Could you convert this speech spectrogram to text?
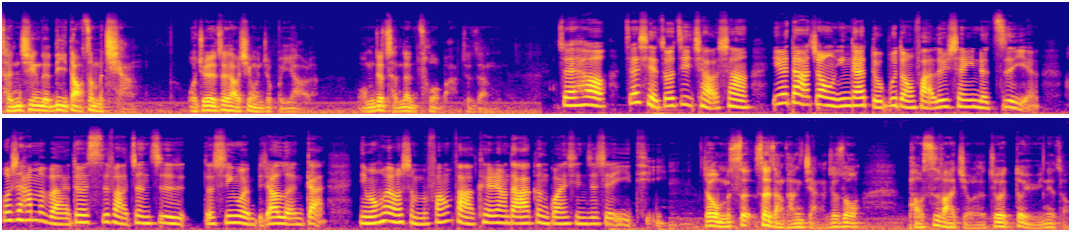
澄清的力道这么强，我我觉得这条新闻就不要了，我们就承认错吧，就这样。最后，在写作技巧上，因为大众应该读不懂法律声音的字眼，或是他们本来对司法政治的新闻比较冷感，你们会有什么方法可以让大家更关心这些议题？就我们社社长常讲，就是说跑司法久了，就会对于那种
